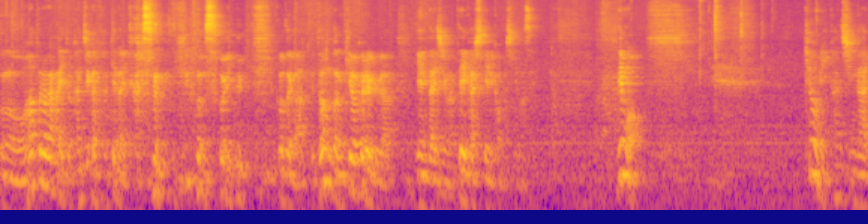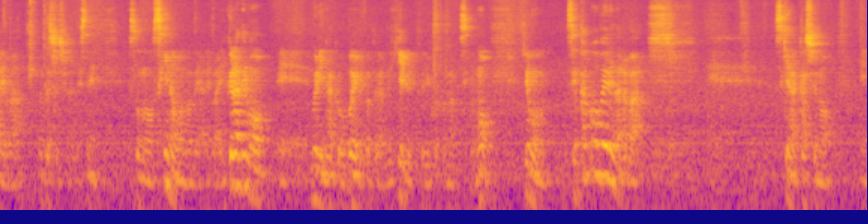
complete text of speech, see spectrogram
このワープロがないと漢字が書けないとかそういうことがあってどんどん記憶力が現代人は低下しているかもしれません。でも、興味関心があれば私たちはですねその好きなものであればいくらでも、えー無理なく覚えることができるということなんですけどもでもせっかく覚えるならば、えー好きな歌手の、え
